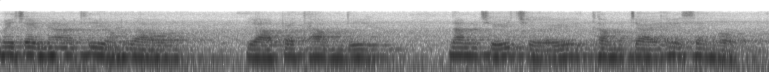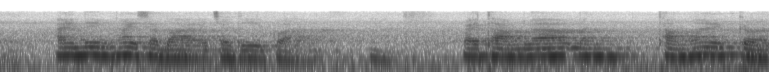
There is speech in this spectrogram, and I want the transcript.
ไม่ใช่หน้าที่ของเรา อย่าไปทำดินั่งเฉยๆทำใจให้สงบ ให้นิ่งให้สบายจะดีกว่า ไปทำแล้วมันทำให้เกิด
